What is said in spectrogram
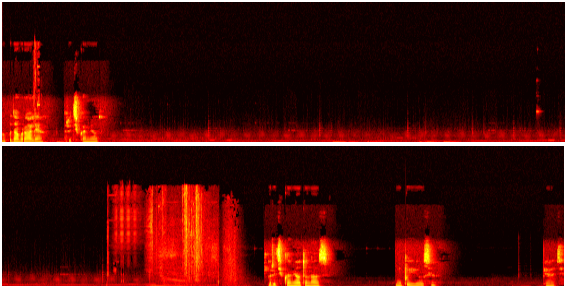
Мы подобрали тротикомет. Ретикомет у нас не появился. Пять.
